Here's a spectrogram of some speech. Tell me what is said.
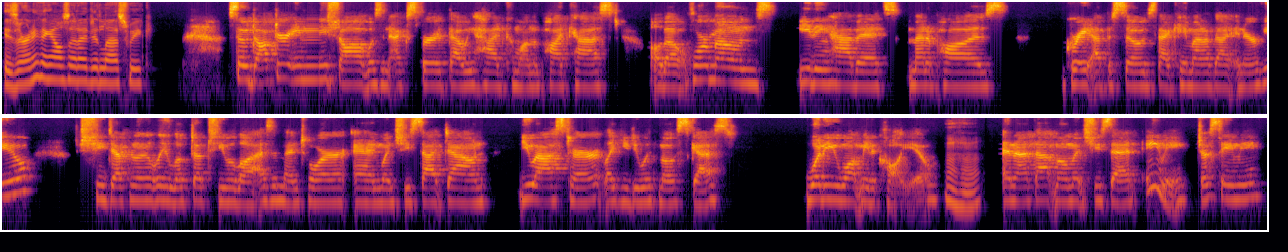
Is there anything else that I did last week? So, Dr. Amy Shah was an expert that we had come on the podcast all about hormones, eating habits, menopause. Great episodes that came out of that interview. She definitely looked up to you a lot as a mentor. And when she sat down, you asked her, like you do with most guests, what do you want me to call you? Mm-hmm. And at that moment, she said, Amy, just Amy.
